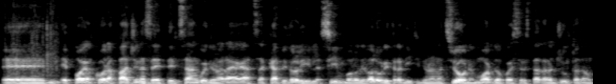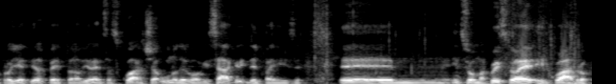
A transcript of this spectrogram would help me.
Eh, e poi ancora a pagina 7 il sangue di una ragazza a Capitol Hill, simbolo dei valori traditi di una nazione. Muore dopo essere stata raggiunta da un proiettile al petto, la violenza squarcia uno dei luoghi sacri del paese. Eh, insomma, questo è il quadro.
